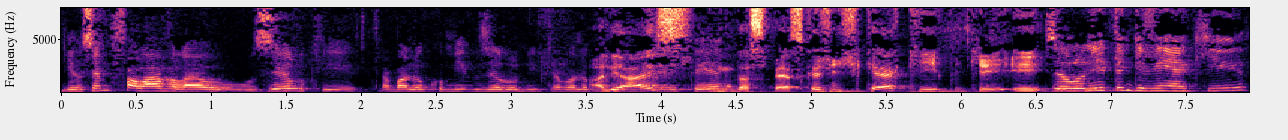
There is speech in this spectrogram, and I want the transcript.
E eu sempre falava lá, o Zelo, que trabalhou comigo, o Zeloni trabalhou Aliás, comigo. Aliás, uma das peças que a gente quer aqui, porque... E, Zeloni tem que vir aqui.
